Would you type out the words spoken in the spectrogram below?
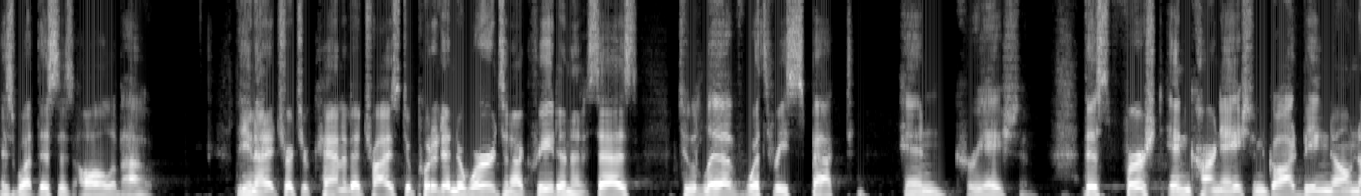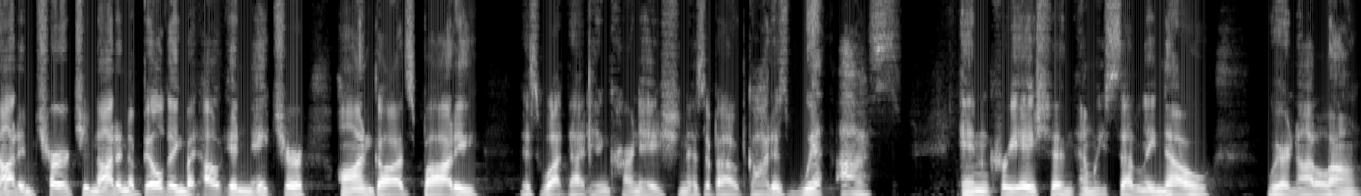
is what this is all about. The United Church of Canada tries to put it into words in our creed, and it says, to live with respect in creation. This first incarnation, God being known not in church and not in a building, but out in nature on God's body, is what that incarnation is about. God is with us in creation, and we suddenly know we're not alone.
